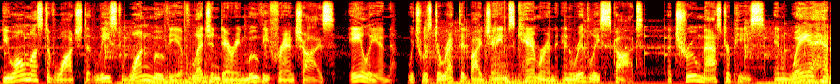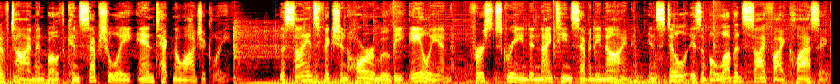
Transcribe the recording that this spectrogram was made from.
You all must have watched at least one movie of legendary movie franchise, Alien, which was directed by James Cameron and Ridley Scott, a true masterpiece and way ahead of time in both conceptually and technologically. The science fiction horror movie Alien first screened in 1979 and still is a beloved sci-fi classic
